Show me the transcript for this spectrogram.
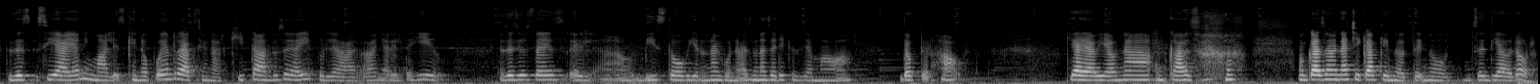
Entonces, si hay animales que no pueden reaccionar quitándose de ahí, pues le va a dañar el tejido. No sé si ustedes han visto o vieron alguna vez una serie que se llamaba Doctor House, que ahí había un caso, un caso de una chica que no, no sentía dolor.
